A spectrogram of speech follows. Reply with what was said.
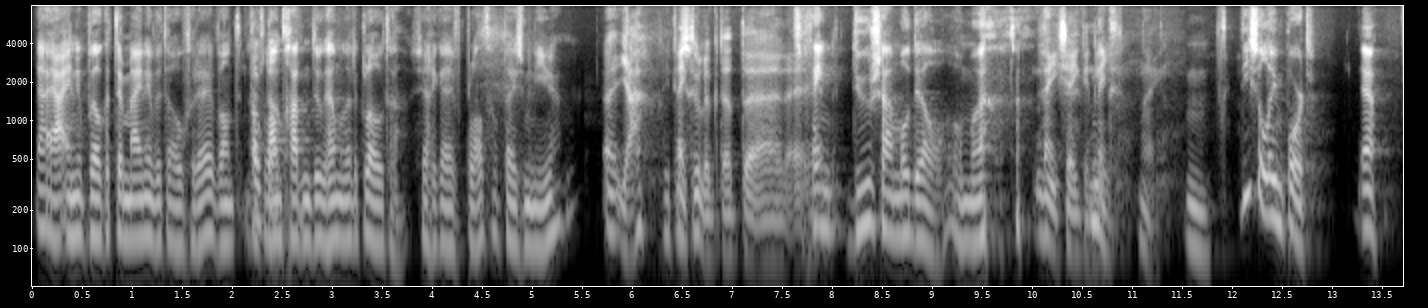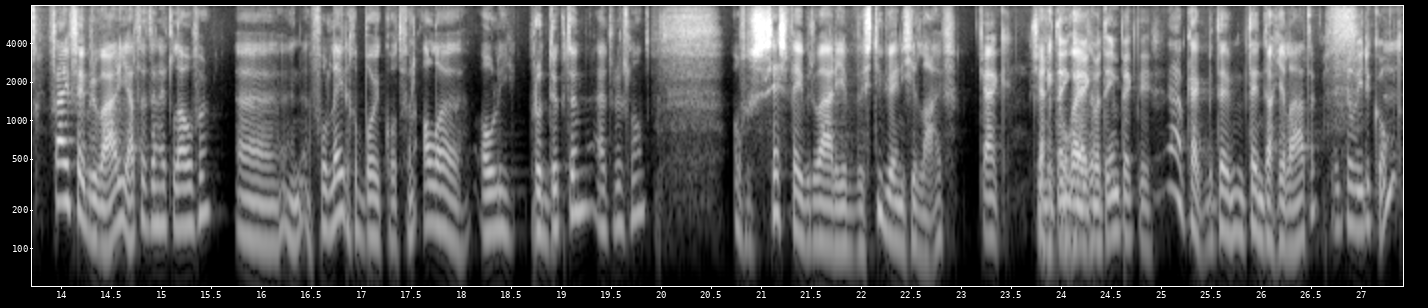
nou ja, en op welke termijn hebben we het over? Hè? Want dat Ook land dat. gaat natuurlijk helemaal naar de kloten, zeg ik even plat, op deze manier. Eh, ja, Dit nee, is- tuurlijk. Dat, eh, Het is geen duurzaam model om eh, nee, zeker Nee. niet. Nee. hmm. dieselimport. Ja, 5 februari, je had het er net over. Eh, een, een volledige boycott van alle olieproducten uit Rusland. Over 6 februari hebben we Studio Energie Live. kijk. Zeg meteen kijken even. wat de impact is. Nou, kijk, meteen, meteen een dagje later. Weet je al wie er komt?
